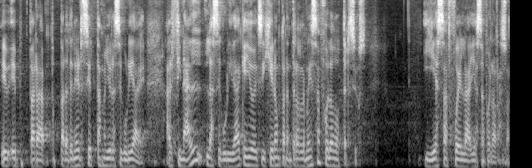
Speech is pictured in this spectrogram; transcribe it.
eh, eh, para, para tener ciertas mayores seguridades. Al final, la seguridad que ellos exigieron para entrar a la mesa fue los dos tercios. Y esa fue la, y esa fue la razón.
